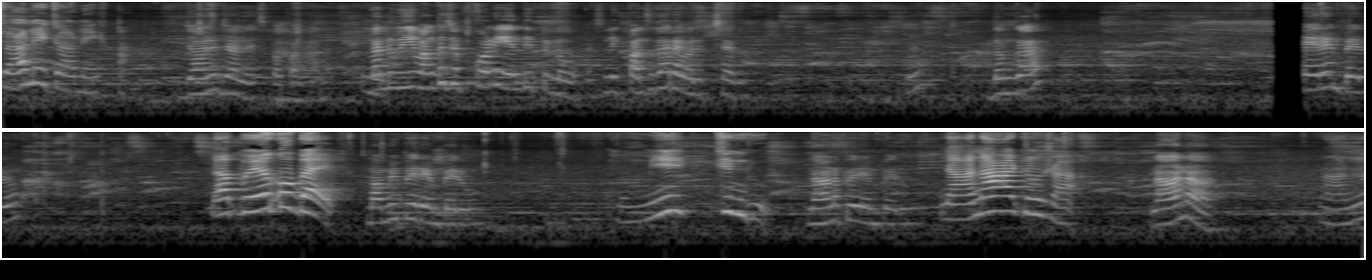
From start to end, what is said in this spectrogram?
జానీ జానీ జానీ జానేస్ పాప నాన్న మరి నువ్వు ఈ వంక చెప్పుకొని ఏం తింటున్నావు? అసలు నీకు పంచదార ఎవరు ఇచ్చారు? దొంగ? పేరేం పేరు? నా పేరు బాయ్ మమ్మీ పేరు ఏం పేరు? మమ్మీ చిందు. నాన్న పేరు ఏం పేరు? నాన్న చూస నాన్న? నాన్న?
